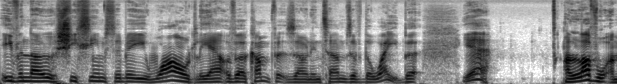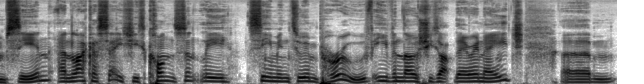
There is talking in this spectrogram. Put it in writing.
even though she seems to be wildly out of her comfort zone in terms of the weight. But yeah, I love what I'm seeing, and like I say, she's constantly seeming to improve, even though she's up there in age. Um,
